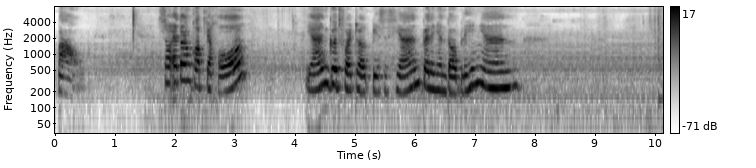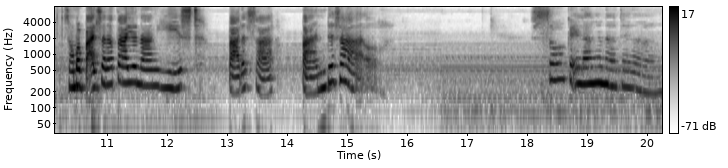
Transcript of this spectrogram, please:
bow. So, ito ang kopya ko. Yan, good for 12 pieces yan. Pwede nyo doblehin yan. So, magpaalsa na tayo ng yeast para sa pandesal. So, kailangan natin ng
